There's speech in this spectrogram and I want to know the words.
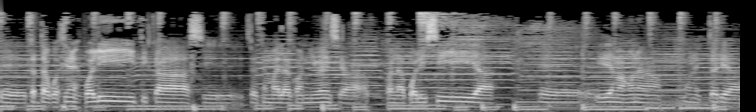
eh, trata cuestiones políticas y todo el tema de la connivencia con la policía eh, y demás. Una, una historia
